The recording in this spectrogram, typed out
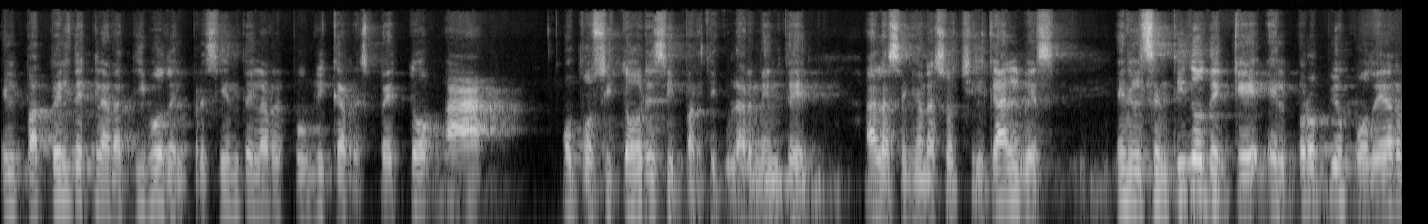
el papel declarativo del presidente de la República respecto a opositores y particularmente a la señora Xochitl Gálvez, en el sentido de que el propio poder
